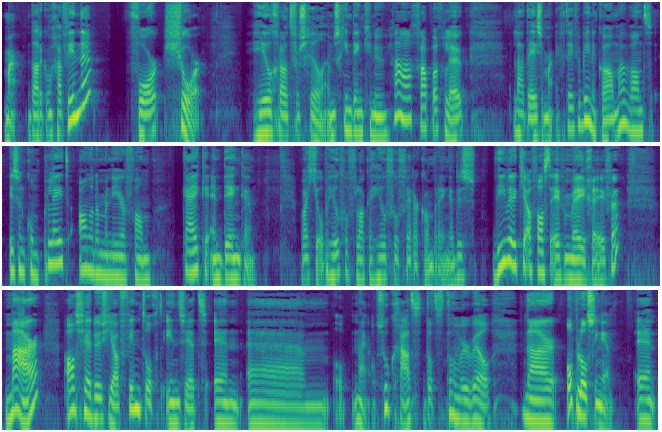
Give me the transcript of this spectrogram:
Maar dat ik hem ga vinden, for sure. Heel groot verschil. En misschien denk je nu, ha, grappig, leuk. Laat deze maar echt even binnenkomen, want is een compleet andere manier van kijken en denken. Wat je op heel veel vlakken heel veel verder kan brengen. Dus die wil ik je alvast even meegeven. Maar als jij dus jouw vindtocht inzet en uh, op, nou ja, op zoek gaat, dat is dan weer wel, naar oplossingen. En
